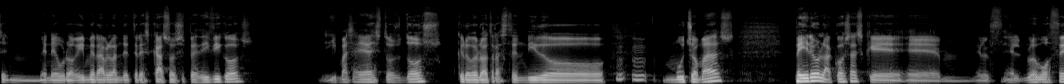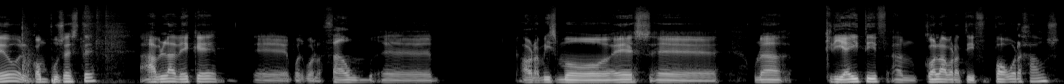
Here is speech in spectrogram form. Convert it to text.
En Eurogamer hablan de tres casos específicos. Y más allá de estos dos, creo que no ha trascendido mucho más. Pero la cosa es que eh, el, nuevo CEO, el Compus este, habla de que, eh, pues bueno, Zaum eh, ahora mismo es una Creative and Collaborative Powerhouse,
